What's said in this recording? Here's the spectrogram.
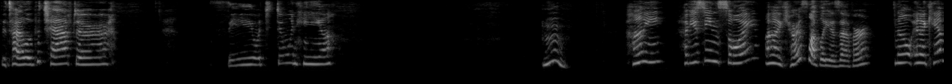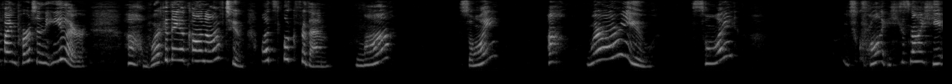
The title of the chapter. See what you're doing here. Hmm. Honey, have you seen Soi? Uh, you're as lovely as ever. No, and I can't find Perton either. Uh, where could they have gone off to? Let's look for them. Ma? Soi? Uh, where are you? Soi? He's crawling. He's not here.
